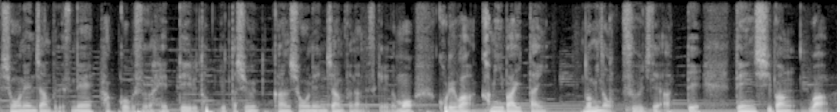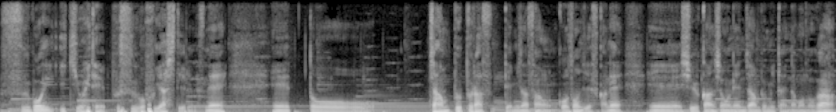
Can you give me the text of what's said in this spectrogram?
少年ジャンプですね。発行部数が減っているといった週刊少年ジャンプなんですけれどもこれは紙媒体のみの数字であって電子版はすごい勢いで部数を増やしているんですね。えー、っとジャンププラスって皆さんご存知ですかね、えー、週刊少年ジャンプみたいなものが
